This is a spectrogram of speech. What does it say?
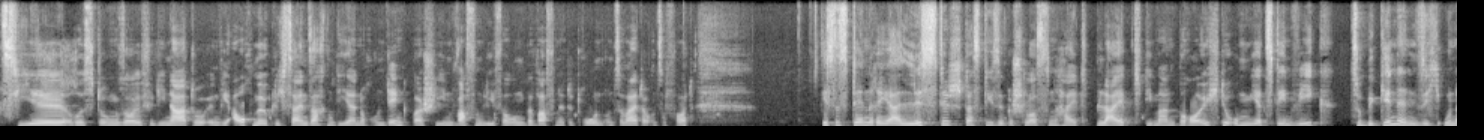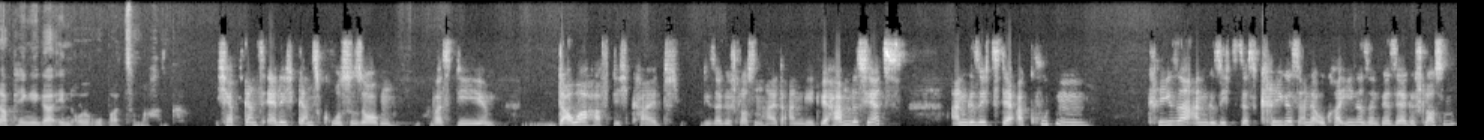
Zielrüstung soll für die NATO irgendwie auch möglich sein, Sachen, die ja noch undenkbar schienen, Waffenlieferungen, bewaffnete Drohnen und so weiter und so fort. Ist es denn realistisch, dass diese Geschlossenheit bleibt, die man bräuchte, um jetzt den Weg zu beginnen, sich unabhängiger in Europa zu machen? Ich habe ganz ehrlich ganz große Sorgen, was die Dauerhaftigkeit dieser Geschlossenheit angeht. Wir haben das jetzt angesichts der akuten Krise, angesichts des Krieges in der Ukraine sind wir sehr geschlossen.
